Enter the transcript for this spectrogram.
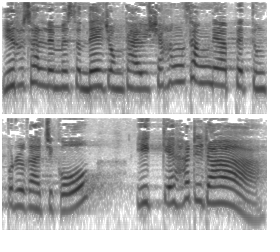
예루살렘에서 내 종 다윗이 항상 내 앞에 등불을 가지고 있게 하리라.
